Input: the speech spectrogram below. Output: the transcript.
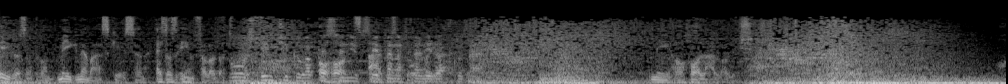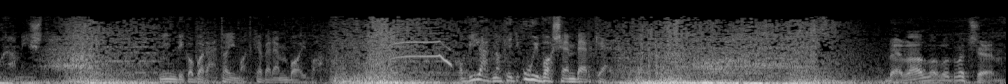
Igazad van, még nem állsz készen. Ez az én feladatom. Ó, Steam Csikova, köszönjük harc szépen a feliratkozást. Néha halállal is. Uramisten. Mindig a barátaimat keverem bajba. A világnak egy új vasember kell. Bevállalod, vagy sem?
